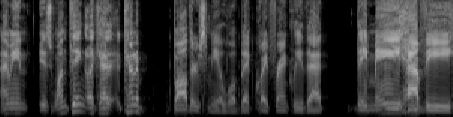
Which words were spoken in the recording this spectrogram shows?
I mean, is one thing. Like, it kind of bothers me a little bit, quite frankly, that they may have the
